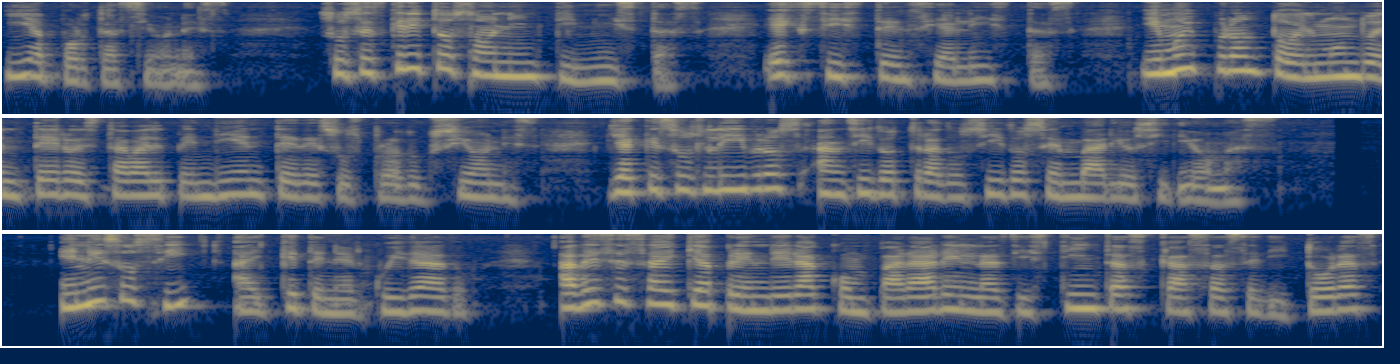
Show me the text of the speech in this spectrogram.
y aportaciones. Sus escritos son intimistas, existencialistas, y muy pronto el mundo entero estaba al pendiente de sus producciones, ya que sus libros han sido traducidos en varios idiomas. En eso sí hay que tener cuidado. A veces hay que aprender a comparar en las distintas casas editoras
